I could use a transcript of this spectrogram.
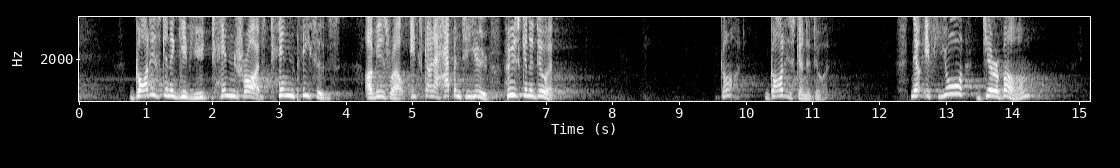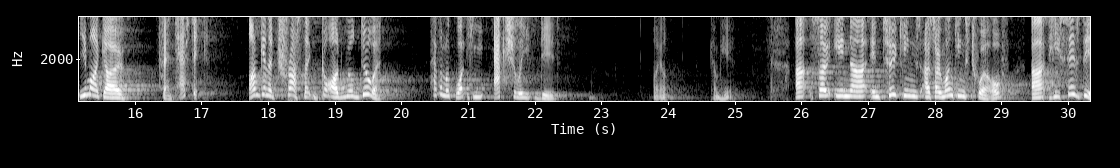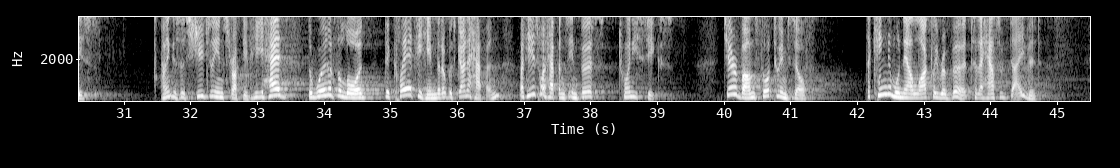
God is going to give you 10 tribes, 10 pieces of Israel. It's going to happen to you. Who's going to do it? God. God is going to do it. Now, if you're Jeroboam, you might go, Fantastic. I'm going to trust that God will do it. Have a look what he actually did. On, come here. Uh, so in, uh, in 2 Kings, uh, sorry, 1 Kings 12, uh, he says this. I think this is hugely instructive. He had the word of the Lord declare to him that it was going to happen, but here's what happens in verse 26. Jeroboam thought to himself, The kingdom will now likely revert to the house of David.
